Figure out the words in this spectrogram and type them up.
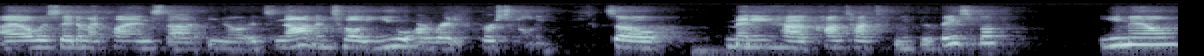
I always say to my clients that, you know, it's not until you are ready personally. So many have contacted me through Facebook, email.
